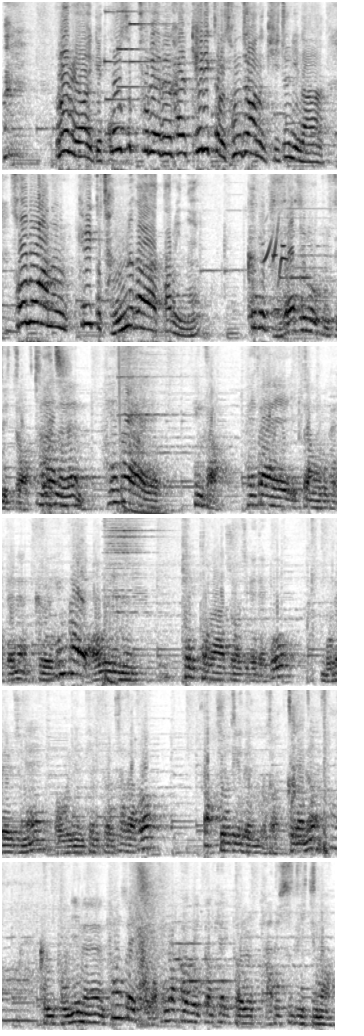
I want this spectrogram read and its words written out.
그러면 이게 코스프레를 할 캐릭터를 선정하는 기준이나 선호하는 캐릭터 장르가 따로 있나요? 크게 두 가지로 볼 수 있죠. 하나는 회사의 행사, 회사의 입장으로 갈 때는 그 행사에 어울리는 캐릭터가 주어지게 되고 모델 중에 어울리는 캐릭터를 찾아서 딱 주어지게 되는 거죠. 그러면 그 본인은 평소에 자기가 생각하고 있던 캐릭터를 받을 수도 있지만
